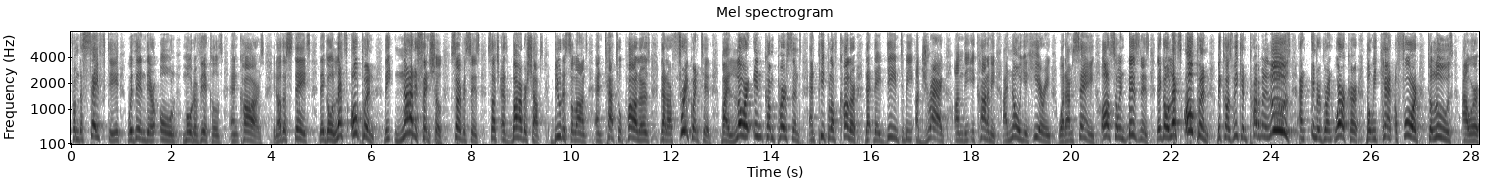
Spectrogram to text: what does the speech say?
from the safety within their own motor vehicles and cars. In other states, they go, let's open the non essential services such as barbershops, beauty salons and tattoo parlors that are frequented by lower income persons and people of color that they deem to be a drag on the economy. I know you're hearing what I'm saying. Also in business, they go, let's open because we can probably lose an immigrant worker, but we can't afford to lose our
